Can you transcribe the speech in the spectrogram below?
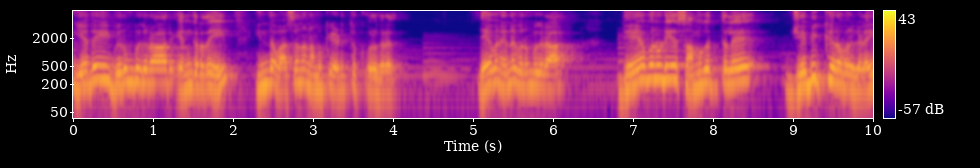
எதை விரும்புகிறார் என்கிறதை இந்த வசனம் நமக்கு எடுத்து கூறுகிறது. தேவன் என்ன விரும்புகிறார்? தேவனுடைய சமூகத்திலே ஜெபிக்கிறவர்களை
